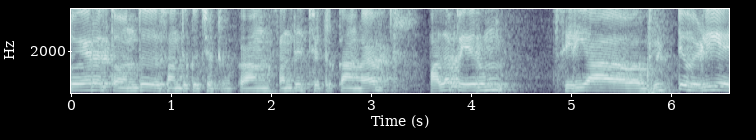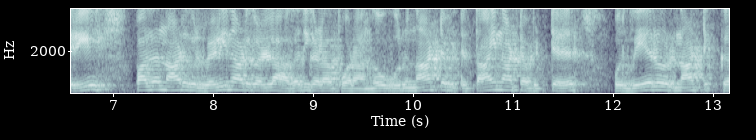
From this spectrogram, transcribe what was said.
துயரத்தை வந்து சந்திக்கிச்சிட்டு இருக்காங்க சந்திச்சிட்டு இருக்காங்க பல பேரும் சிரியாவை விட்டு வெளியேறி பல நாடுகள் வெளிநாடுகளில் அகதிகளாக போகிறாங்க ஒரு நாட்டை விட்டு தாய் நாட்டை விட்டு ஒரு வேறொரு நாட்டுக்கு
